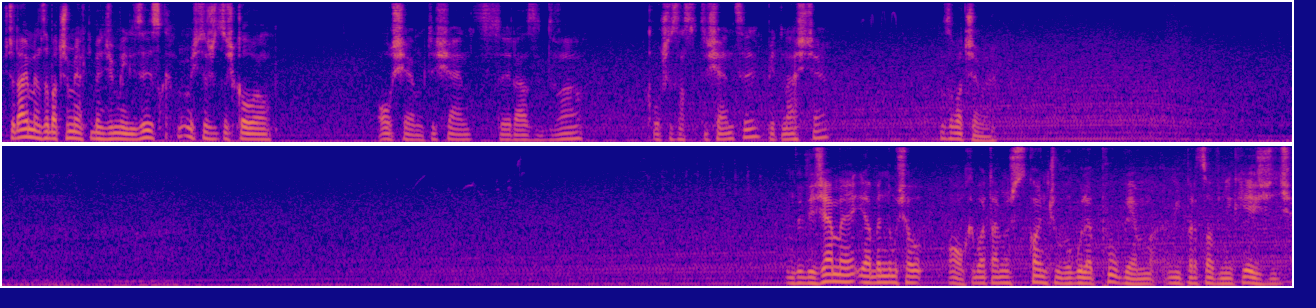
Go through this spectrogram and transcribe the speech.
Sprzedajmy, zobaczymy jaki będziemy mieli zysk. Myślę, że coś koło 8 tysięcy razy 2. Koło 16 tysięcy, 15. Zobaczymy. Wywieziemy, ja będę musiał... O, chyba tam już skończył w ogóle pługiem mi pracownik jeździć.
